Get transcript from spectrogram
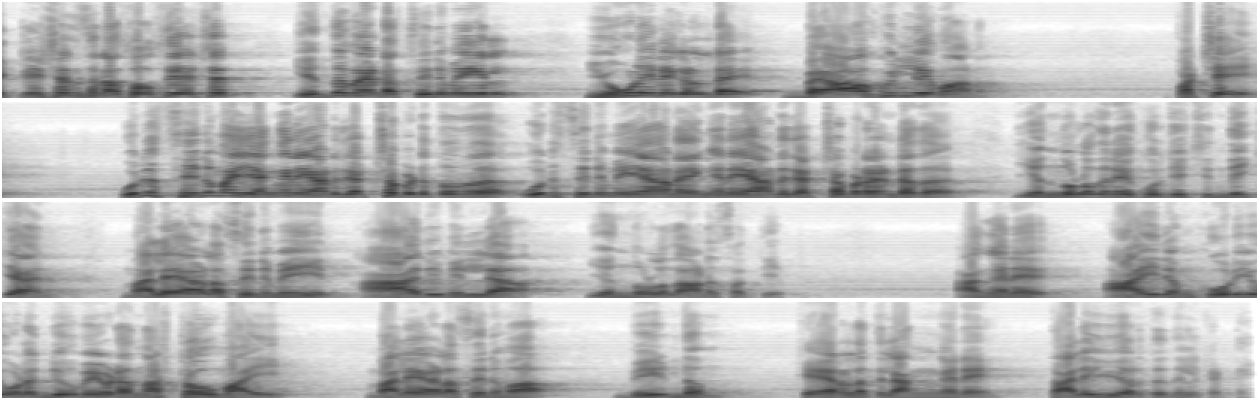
ടെക്നീഷ്യൻസിന് അസോസിയേഷൻ എന്ന് വേണ്ട സിനിമയിൽ യൂണിയനുകളുടെ ബാഹുല്യമാണ്. പക്ഷേ ഒരു സിനിമ എങ്ങനെയാണ് രക്ഷപ്പെടുത്തുന്നത് ഒരു സിനിമയാണ് എങ്ങനെയാണ് രക്ഷപ്പെടേണ്ടത് എന്നുള്ളതിനെക്കുറിച്ച് ചിന്തിക്കാൻ മലയാള സിനിമയിൽ ആരുമില്ല എന്നുള്ളതാണ് സത്യം. അങ്ങനെ ആയിരം കോടിയോളം രൂപയുടെ നഷ്ടവുമായി മലയാള സിനിമ വീണ്ടും കേരളത്തിൽ അങ്ങനെ തലയുയർത്തി നിൽക്കട്ടെ.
